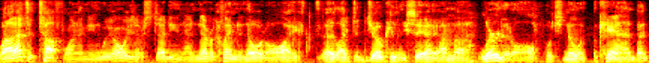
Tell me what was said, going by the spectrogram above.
Well, that's a tough one. I mean, we always are studying. I never claim to know it all. I, I like to jokingly say I, am a learn it all, which no one can. But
